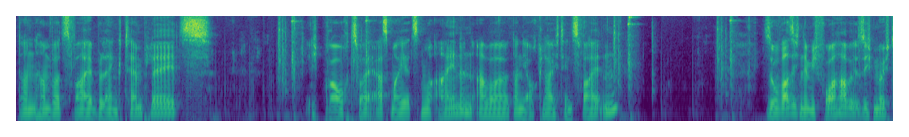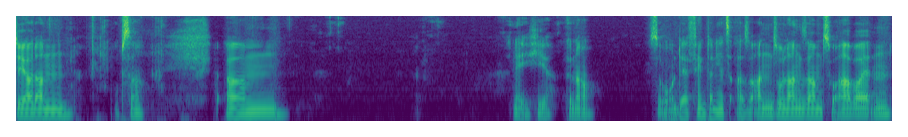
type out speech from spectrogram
Dann haben wir zwei Blank Templates. Ich brauche zwar erstmal jetzt nur einen, aber dann ja auch gleich den zweiten. So, was ich nämlich vorhabe, ist, ich möchte ja dann Upsa. Ähm. Nee, hier, genau. So, und der fängt dann jetzt also an, so langsam zu arbeiten.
